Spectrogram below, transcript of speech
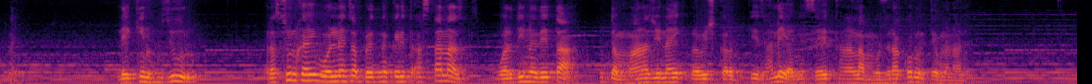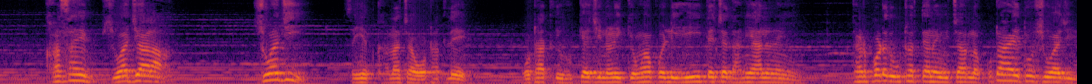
نہیں لیکن ہزور رسل کا دم ماراجی نئی پروش کر سانکیو پڑی یہاں آل نہیں دھتار کٹا ہے تو شیوی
